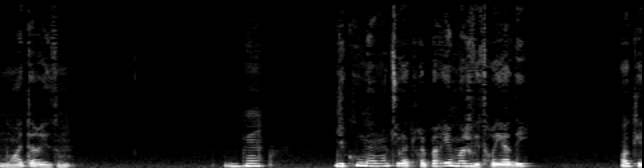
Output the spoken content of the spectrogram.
Moi, t'as raison. Bon, du coup, maman, tu vas te préparer, moi je vais te regarder. Ok.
